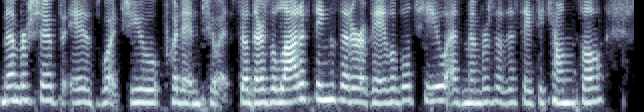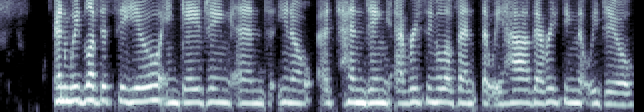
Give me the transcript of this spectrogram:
membership is what you put into it. So there's a lot of things that are available to you as members of the Safety Council and we'd love to see you engaging and you know attending every single event that we have everything that we do.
